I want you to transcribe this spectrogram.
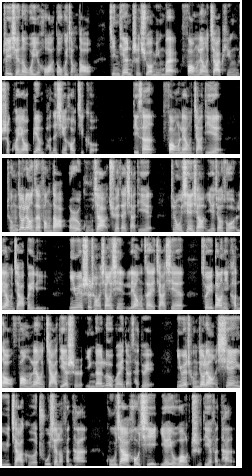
这些呢我以后啊都会讲到。今天只需要明白放量价平是快要变盘的信号即可。第三，放量价跌。成交量在放大，而股价却在下跌，这种现象也叫做量价背离。因为市场相信量在价先，所以当你看到放量价跌时，应该乐观一点才对。因为成交量先于价格出现了反弹，股价后期也有望止跌反弹。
